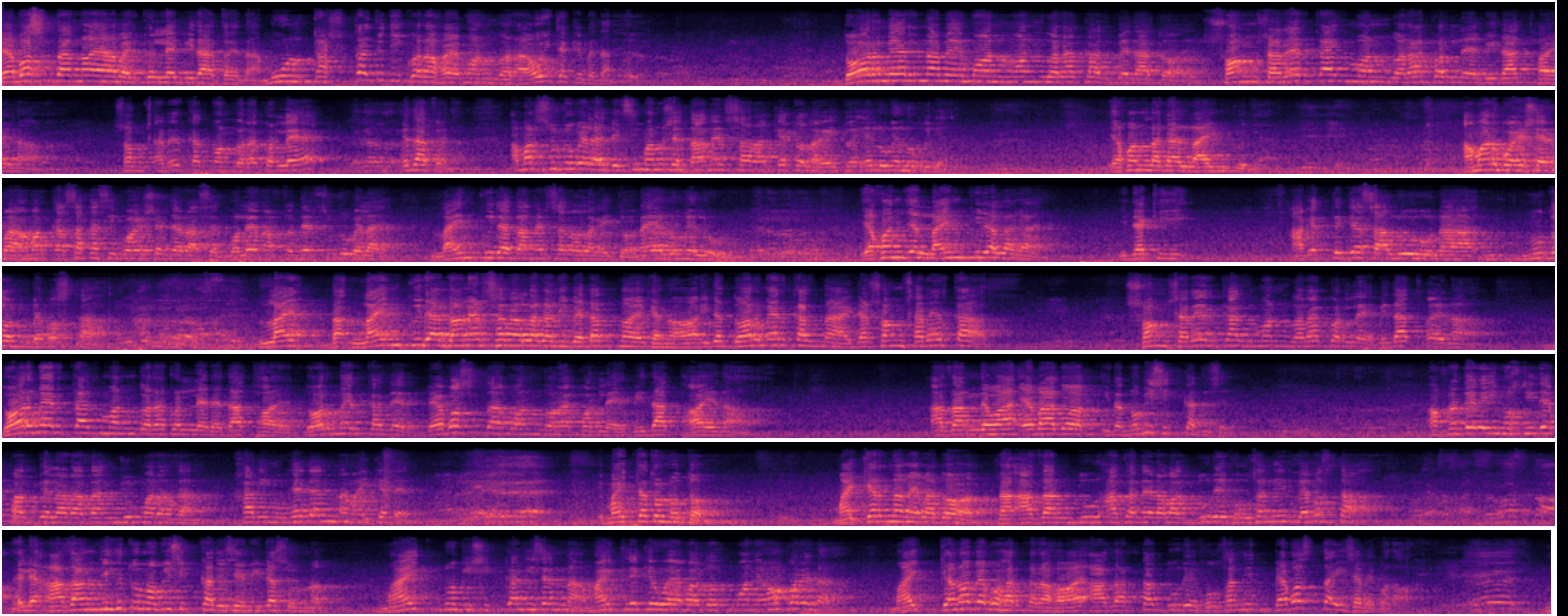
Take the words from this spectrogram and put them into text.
ব্যবস্থা নয় আবার করলে বিদাত হয় না, মূল কাজটা যদি করা হয় মন গড়া, ওইটাকে বেদাত হয়। ধর্মের নামে মন মন গড়া কাজ বেদাত হয়। সংসারের কাজ মন গড়া করলে বিদাত হয় না। সংসারের কাজ মন গড়া করলে বেদাত হয় না। আমার ছোটবেলায় দেখছি মানুষের দানের সারা কেটো লাগাইতো এলো এলো করিয়া এখন লাগায় লাইন করিয়া আমার বয়সের বা আমার কাছাকাছি বয়সের যারা আছেন বলেন আপনাদের ছোটবেলায় লাইন কুইরা দানের সারা লাগাইতো না এলো মেলো এখন যে লাইন কুইরা লাগায়, এটা কি আগের থেকে চালু না নূতন ব্যবস্থা? লাইন কুইরা দানের সারা লাগানি বেদাত নয় কেন? এটা ধর্মের কাজ না, এটা সংসারের কাজ। সংসারের কাজ মন গড়া করলে বেদাত হয় না। ধর্মের কাজ মন গড়া করলে বেদাত হয়, ধর্মের কাজের ব্যবস্থা মন গড়া করলে বিদাত হয় না। আজান দেওয়া এবাদত, এটা নবী শিক্ষা দিছে। আপনাদের এই মসজিদে পাঁচ বেলার আজান, জুম্মার আজান, খালি মুখে দেন না মাইকে দেন? মাইকটা তো নতুন। মাইকের নাম এবাদত না আজান আজানের আওয়াজ দূরে পৌঁছানির ব্যবস্থা। তাহলে আজান যেহেতু নবী শিক্ষা দিছেন এটা সুন্নত। মাইক নবী শিক্ষা দিছেন না মাইক রেখেও আবাদত মনেও করে না। মাইক কেন ব্যবহার করা হয়? আজারটা দূরে পৌঁছানির ব্যবস্থা হিসাবে করা হয়।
